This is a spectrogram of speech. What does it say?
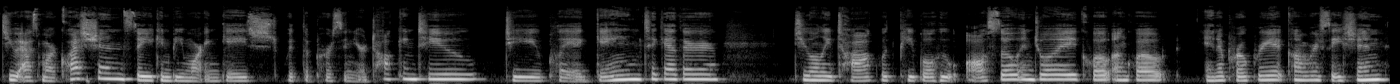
Do you ask more questions so you can be more engaged with the person you're talking to? Do you play a game together? Do you only talk with people who also enjoy quote unquote inappropriate conversation?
